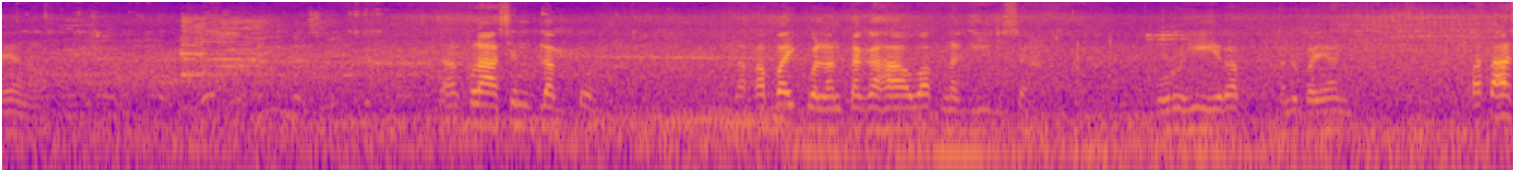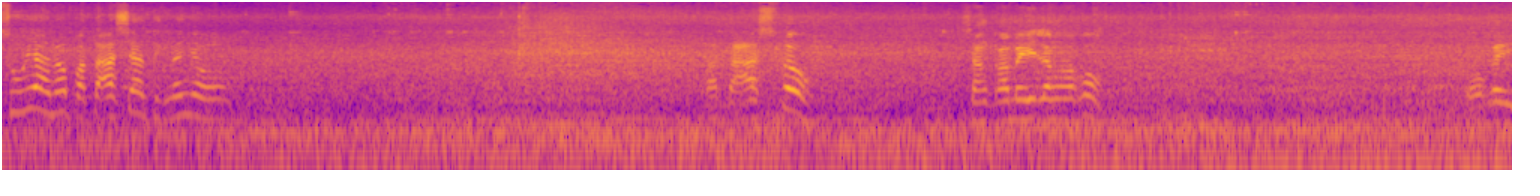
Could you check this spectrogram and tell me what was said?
Ayan oh. Ang klaseng vlog to. Nakabike, walang tagahawak, nag-iisa. Puro hirap. Ano ba yan? Pataas ho yan, no? Pataas yan. Tingnan nyo. Pataas to. Isang kamay lang ako. Okay.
